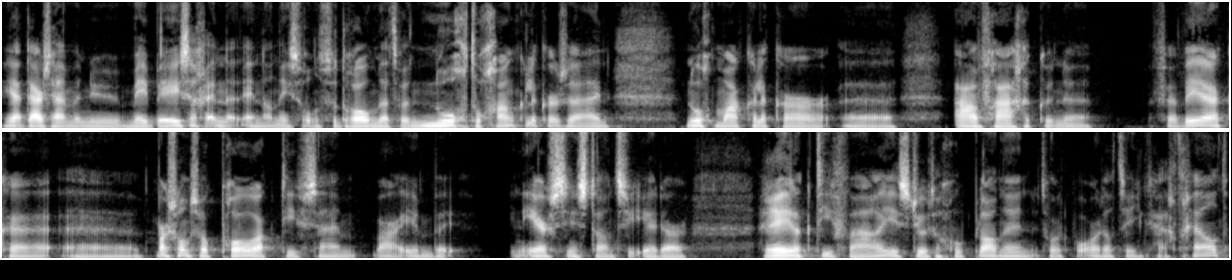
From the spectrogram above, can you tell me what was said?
ja, daar zijn we nu mee bezig. En, en dan is onze droom dat we nog toegankelijker zijn, nog makkelijker uh, aanvragen kunnen verwerken, maar soms ook proactief zijn, waarin we in eerste instantie eerder reactief waren. Je stuurt een goed plan in, het wordt beoordeeld en je krijgt geld.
